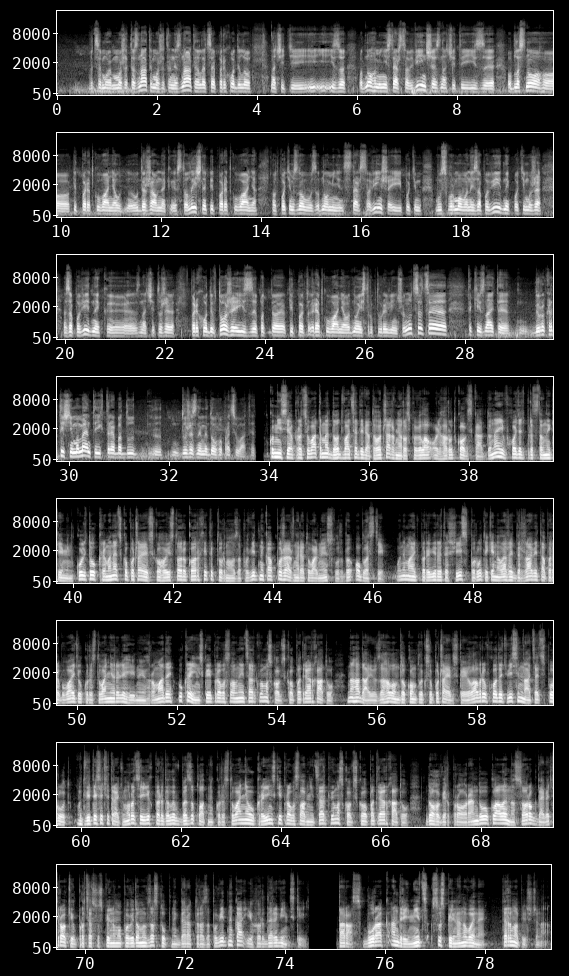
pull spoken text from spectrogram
Ви це можете знати, можете не знати, але це переходило значить, із одного міністерства в інше, значить, із обласного підпорядкування у державне столичне підпорядкування. От потім знову з одного міністерства в інше, і потім був сформований заповідник. Потім уже заповідник, е, значить, уже переходив теж із е, підпорядкування одної структури в іншу. Ну, це, це такі, знаєте, бюрократичні моменти, їх треба ду- дуже з ними довго працювати. Комісія працюватиме до 29 червня, розповіла Ольга Рудковська. До неї входять представники Мінкульту, Кременецько-Почаївського історико-архітектурного заповідника, пожежно-рятувальної служби області. Вони мають перевірити шість споруд, які належать державі та перебувають у користуванні релігійної громади Української православної церкви Московського патріархату. Нагадаю, загалом до комплексу Почаївської лаври входить 18 споруд. У 2003 році їх передали в безоплатне користування Українській православній церкві Московського патріархату. Договір про оренду уклали на 49 років. Про це Суспільному повідомив заступник директора заповідника Ігор Деревінський. Тарас Бурак, Андрій Міц, Суспільне новини, Тернопільщина.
